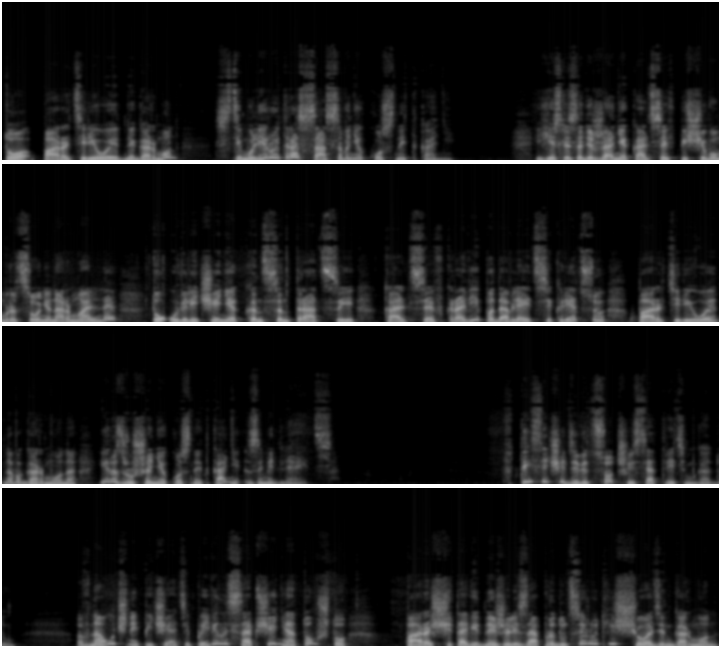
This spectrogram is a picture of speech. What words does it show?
то паратиреоидный гормон стимулирует рассасывание костной ткани. Если содержание кальция в пищевом рационе нормальное, то увеличение концентрации кальция в крови подавляет секрецию паратиреоидного гормона и разрушение костной ткани замедляется. В 1963 году в научной печати появилось сообщение о том, что паращитовидная железа продуцирует еще один гормон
